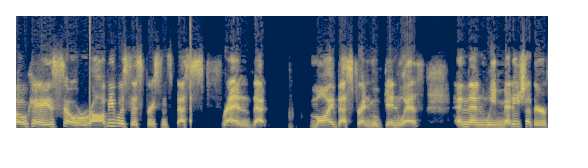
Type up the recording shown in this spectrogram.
Okay, so Robbie was this person's best friend that my best friend moved in with, and then we met each other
